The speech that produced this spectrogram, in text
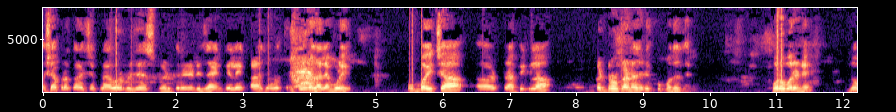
अशा प्रकारचे फ्लायओव्हर ब्रिजेस गडकरीने डिझाईन केले काळाच्या वर पूर्ण झाल्यामुळे मुंबईच्या ट्रॅफिकला कंट्रोल करण्यासाठी खूप मदत झाली. बरोबरीने जो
